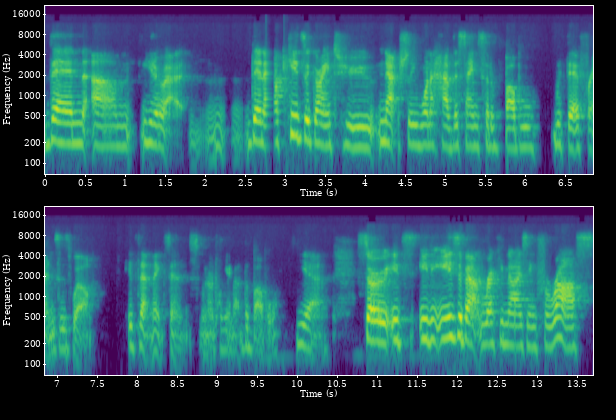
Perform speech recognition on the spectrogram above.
then um, you know then our kids are going to naturally want to have the same sort of bubble with their friends as well if that makes sense we're not talking about the bubble. Yeah. So it's it is about recognizing for us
